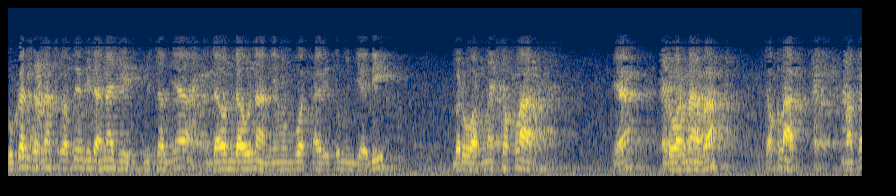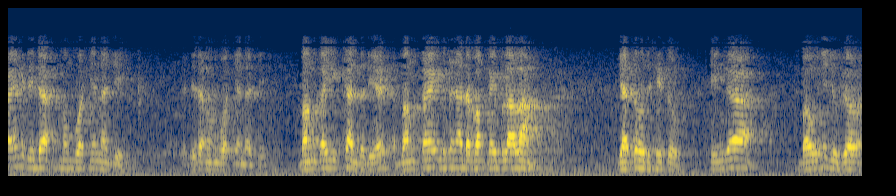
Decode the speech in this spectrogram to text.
Bukan karena sesuatu yang tidak najis. Misalnya daun-daunan yang membuat air itu menjadi berwarna coklat. Ya, berwarna apa? Coklat. Maka ini tidak membuatnya najis. Ya, tidak membuatnya najis. Bangkai ikan tadi ya, bangkai misalnya ada bangkai belalang. Jatuh di situ. Hingga baunya juga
